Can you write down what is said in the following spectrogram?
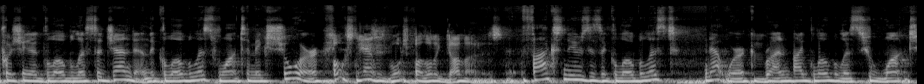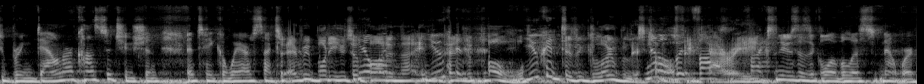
pushing a globalist agenda, and the globalists want to make sure. Fox News is watched by a lot of gun owners. Fox News is a globalist network. Run by globalists who want to bring down our Constitution and take away our second. So everybody who took You know part what? in that You independent could- poll you could- is a globalist. No, off but it, Fox. Fox News is a globalist network.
